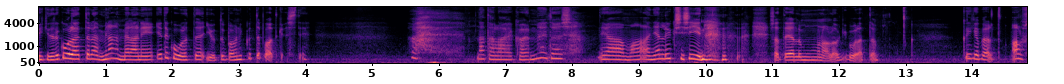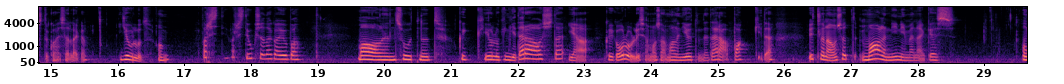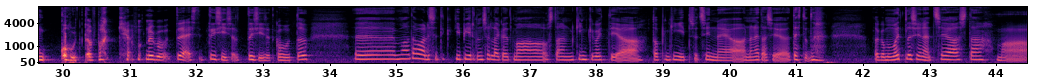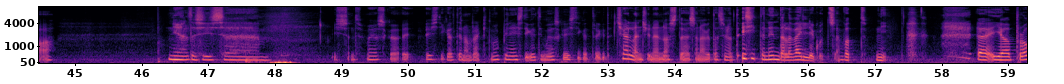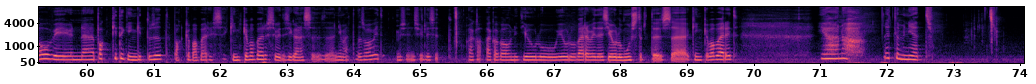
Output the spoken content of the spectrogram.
kõikidele kuulajatele, mina olen Melani ja te kuulate Youtube Aunikute podcasti ah,. nädal aega on möödas ja ma olen jälle üksi siin saate jälle mu monoloogi kuulata. kõigepealt alusta kohe sellega, jõulud on varsti, varsti ukse taga juba. ma olen suutnud kõik jõulukingid ära osta ja kõige olulisem osa, ma olen jõudnud need ära pakkida. ütlen ausalt, ma olen inimene, kes on kohutav pakkija, nagu tõesti tõsiselt, tõsiselt kohutav. ma tavaliselt ikkagi piirdun sellega, et ma ostan kinkekoti ja topin kingitused sinna ja annan edasi ja tehtud. aga ma mõtlesin, et see aasta ma nii-öelda siis äh, issand, ma ei oska e-, eesti keelt enam rääkida, ma õpin eesti keelt ja ma ei oska eesti keelt rääkida, challenge in ennast, ühesõnaga tahtsin öelda, esitan endale väljakutse, vot nii ja proovin äh, pakkida kingitused pakkepaberisse, kinkepaberisse, kuidas iganes sa seda nimetada soovid, mis on sellised väga-väga kaunid jõulu, jõuluvärvides, jõulumustrites äh, kinkepaberid. ja noh, ütleme nii, et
